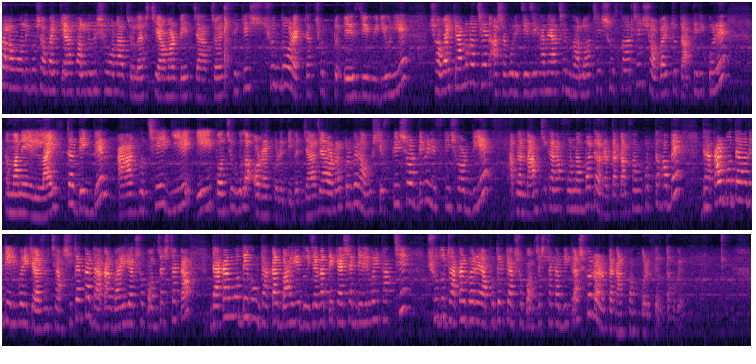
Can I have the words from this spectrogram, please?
আসসালামু আলাইকুম সবাইকে। আমি ফাল্গুনি সুমনা চলে আসছি আমার পেজ চা চয়েস থেকে। সুন্দর একটা ছোট্ট এইচডি ভিডিও নিয়ে। সবাই কেমন আছেন? আশা করি যে যেখানে আছেন, ভালো আছেন, সুস্থ আছেন। সবাই একটু তাড়াতাড়ি করে মানে লাইভটা দেখবেন আর হচ্ছে গিয়ে এই পঞ্চগুলো অর্ডার করে দিবেন। যা যা অর্ডার করবেন অবশ্যই স্ক্রিনশট দিবেন স্ক্রিনশট দিয়ে আপনার নাম, ঠিকানা ফোন নাম্বার দিয়ে অর্ডারটা কনফার্ম করতে হবে। ঢাকার মধ্যে আমাদের ডেলিভারি চার্জ হচ্ছে আশি টাকা, ঢাকার বাইরে একশো পঞ্চাশ টাকা। ঢাকার মধ্যে এবং ঢাকার বাইরে দুই জায়গাতে ক্যাশ অ্যান্ড ডেলিভারি থাকছে। শুধু ঢাকার বাইরে আপনাদেরকে একশো পঞ্চাশ টাকা বিকাশ করে অর্ডারটা কনফার্ম করে ফেলতে হবে।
